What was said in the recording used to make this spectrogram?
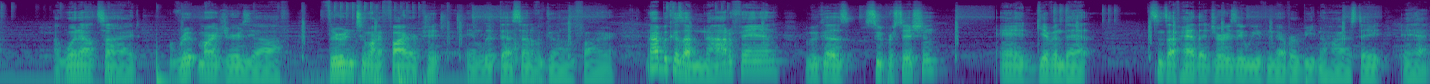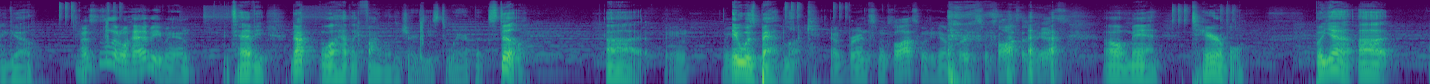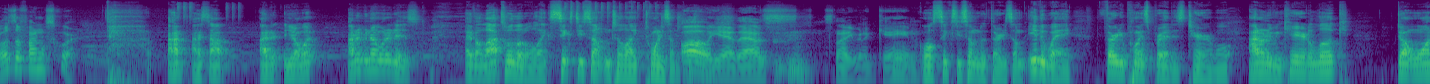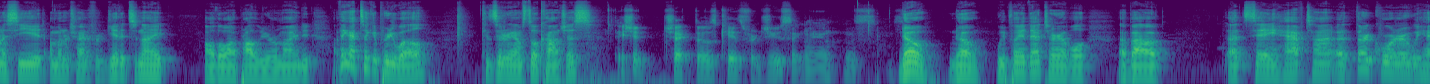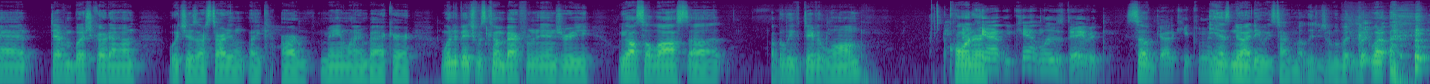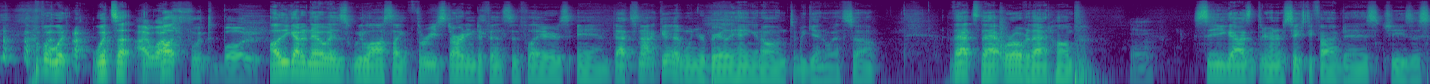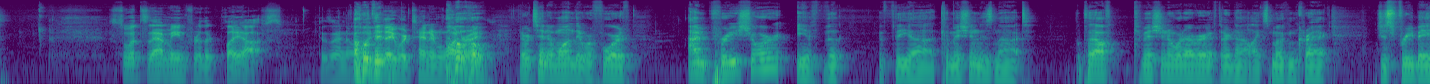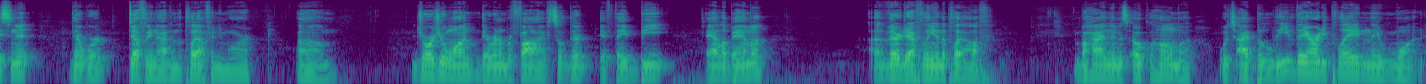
I went outside, ripped my jersey off, threw it into my fire pit, and lit that son of a gun on fire. Not because I'm not a fan, but because superstition. And given that since I've had that jersey, we've never beaten Ohio State, it had to go. That's a little heavy, man. It's heavy. Not well, I had like five other jerseys to wear, but still, uh, I mean, it was bad luck. gotta burn some cloth when you gotta burn some cloth, I guess. Oh man, terrible. But yeah, uh, What was the final score? I, I stopped. I you know what? I don't even know what it is. I have a lot to a little, like sixty something to like twenty something. Oh yeah, that was. It's not even a game. Well, sixty something to thirty something. Either way, thirty point spread is terrible. I don't even care to look. Don't want to see it. I'm gonna try to forget it tonight. Although I'll probably be reminded. I think I took it pretty well, considering I'm still conscious. They should check those kids for juicing, man. It's- No, no, we played that terrible. About I'd say halftime, uh, third quarter, we had Devin Bush go down, which is our starting like our main linebacker. Winovich was coming back from an injury. We also lost, uh, I believe, David Long, You corner. can't, you can't lose David. So You gotta keep him in. he has no idea what he's talking about. But, but, what, but what, what's up? I all, watch football. all you got to know is we lost like three starting defensive players, and that's not good when you're barely hanging on to begin with. So that's that. We're over that hump. Hmm. See you guys in 365 days. Jesus. So what's that mean for their playoffs? Because I know Oh, they, they- were ten and one, right? They were 10 and 1. They were fourth. I'm pretty sure if the if the uh, commission is not the playoff commission or whatever, if they're not like smoking crack, just freebasing it, that we're definitely not in the playoff anymore. Um, Georgia won. They were number five. So they're if they beat Alabama, uh, they're definitely in the playoff. Behind them is Oklahoma, which I believe they already played and they won.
